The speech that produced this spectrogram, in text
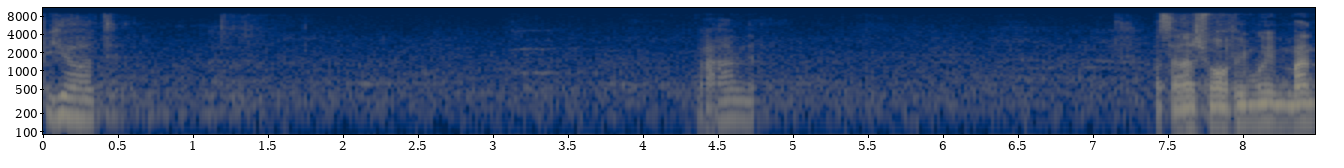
بیاد. بله. مثلا شما فکر من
